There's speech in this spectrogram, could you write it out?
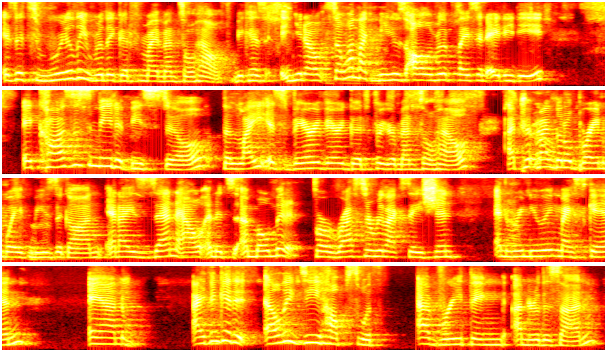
is it's really, really good for my mental health because, you know, someone like me who's all over the place in ADD, it causes me to be still. The light is very, very good for your mental health. I put my little brainwave music on and I zen out, and it's a moment for rest and relaxation and renewing my skin. And I think it LED helps with everything under the sun.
